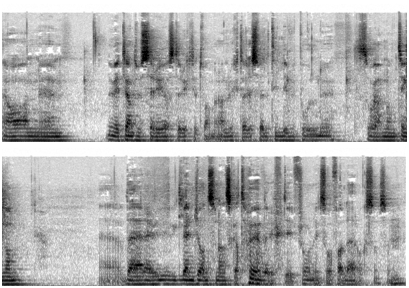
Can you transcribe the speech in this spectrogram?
Ja, han, eh, nu vet jag inte hur seriöst det riktigt var men han ryktades väl till Liverpool nu. Såg jag någonting om. Eh, Där är ju Glenn Johnson han ska ta över ifrån i så fall där också. Så. Mm.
